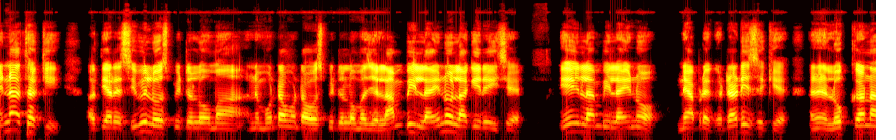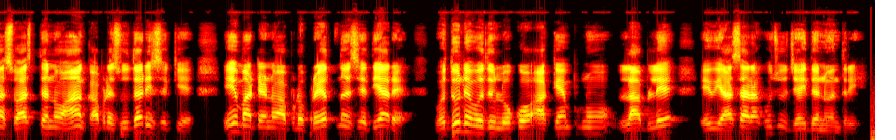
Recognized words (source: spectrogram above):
એના થકી અત્યારે સિવિલ હોસ્પિટલોમાં અને મોટા મોટા હોસ્પિટલોમાં જે લાંબી લાઈનો લાગી રહી છે, એ લાંબી લાઈનો ને આપણે ઘટાડી શકીએ અને લોકોના સ્વાસ્થ્યનો આંક આપણે સુધારી શકીએ, એ માટેનો આપણો પ્રયત્ન છે ત્યારે વધુને વધુ લોકો આ કેમ્પનો લાભ લે એવી આશા રાખું છું. જય ધન્વંતરી.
